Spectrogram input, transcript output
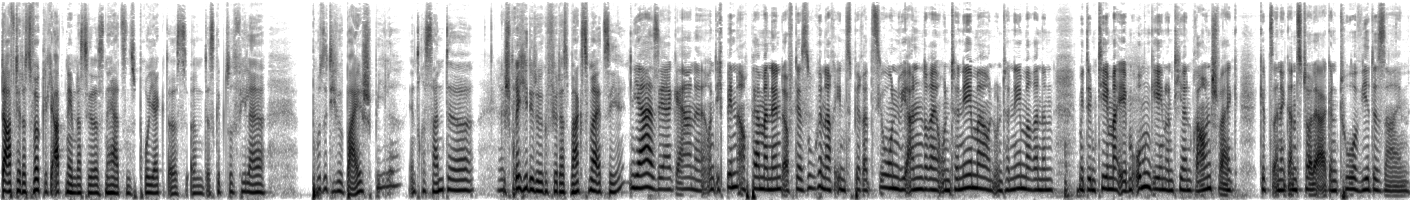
darf dir das wirklich abnehmen, dass dir das ein Herzensprojekt ist. Und es gibt so viele positive Beispiele, interessante Richtig. Gespräche, die du geführt hast. Magst du mal erzählen? Ja, sehr gerne. Und ich bin auch permanent auf der Suche nach Inspiration, wie andere Unternehmer und Unternehmerinnen mit dem Thema eben umgehen. Und hier in Braunschweig gibt es eine ganz tolle Agentur, Wir Design,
